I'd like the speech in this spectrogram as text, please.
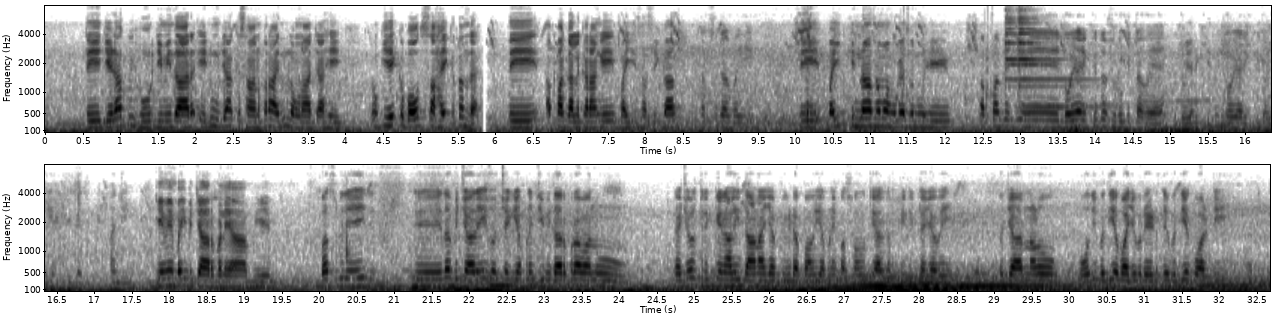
ਤੇ ਜਿਹੜਾ ਕੋਈ ਹੋਰ ਜ਼ਿਮੀਂਦਾਰ ਇਹਨੂੰ ਜਾਂ ਕਿਸਾਨ ਭਰਾ ਇਹਨੂੰ ਲਾਉਣਾ ਚਾਹੇ ਕਿਉਂਕਿ ਇਹ ਇੱਕ ਬਹੁਤ ਸਹਾਇਕ ਧੰਦਾ ਹੈ। ਤੇ ਆਪਾਂ ਗੱਲ ਕਰਾਂਗੇ ਬਾਈ ਜੀ ਸਤਿ ਸ਼੍ਰੀ ਅਕਾਲ। ਸਤਿ ਸ਼੍ਰੀ ਅਕਾਲ ਬਾਈ ਜੀ। ਤੇ ਬਾਈ ਕਿੰਨਾ ਸਮਾਂ ਹੋ ਗਿਆ ਤੁਹਾਨੂੰ ਇਹ? ਆਪਾਂ ਵੀਰ ਜੀ ਇਹ 2021 ਤੋਂ ਸ਼ੁਰੂ ਕੀਤਾ ਹੋਇਆ ਹੈ। 2021 ਤੋਂ 2021 ਤੋਂ ਜੀ। ਠੀਕ ਹੈ ਜੀ। ਹਾਂਜੀ। ਕਿਵੇਂ ਬਾਈ ਵਿਚਾਰ ਬਣਿਆ ਵੀ ਇਹ ਬਸ ਵੀਰੇ ਇਹ ਇਹ- ਇਹਦਾ ਵਿਚਾਰ ਇਹ ਸੋਚਿਆ ਕਿ ਆਪਣੇ ਜ਼ਿਮੀਂਦਾਰ ਭਰਾਵਾਂ ਨੂੰ ਨੈਚੁਰਲ ਤਰੀਕੇ ਨਾਲ ਹੀ ਦਾਣਾ ਜਾਂ ਫੀਡ ਆਪਾਂ ਵੀ ਆਪਣੇ ਪਸ਼ੂਆਂ ਨੂੰ ਤਿਆਰ ਕਰਕੇ ਦਿੱਤਾ ਜਾਵੇ। ਬਾਜ਼ਾਰ ਨਾਲੋਂ ਬਹੁਤ ਹੀ ਵਧੀਆ ਵਾਜਬ ਰੇਟ ਤੇ ਵਧੀਆ ਕੁਆਲਿਟੀ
